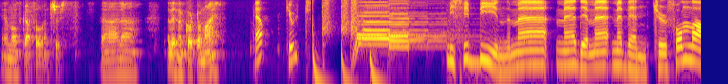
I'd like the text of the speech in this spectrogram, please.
gjennom Skyfall Ventures. Det er, eh, det er liksom kort om meg. Ja, kult. Hvis vi begynner med, med det med, med venturefond, da,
